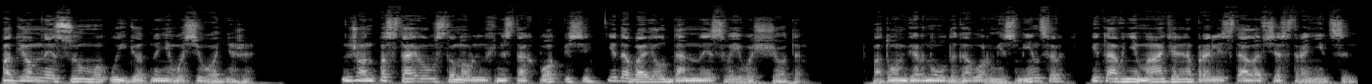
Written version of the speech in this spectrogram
Подъемная сумма уйдет на него сегодня же. Джон поставил в установленных местах подписи и добавил данные своего счета. Потом вернул договор мисс Минцер, и та внимательно пролистала все страницы.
